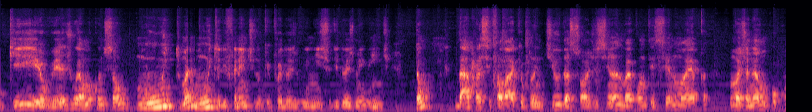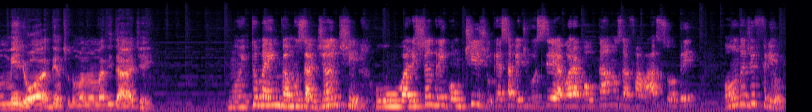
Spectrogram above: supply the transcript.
o que eu vejo é uma condição muito, mas muito diferente do que foi do, o início de 2020. Então, dá para se falar que o plantio da soja esse ano vai acontecer numa época, numa janela um pouco melhor, dentro de uma normalidade aí. Muito bem, vamos adiante. O Alexandre Gontijo quer saber de você. Agora voltamos a falar sobre onda de frio.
